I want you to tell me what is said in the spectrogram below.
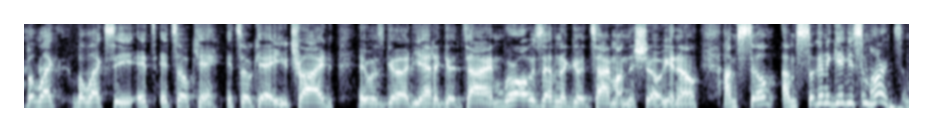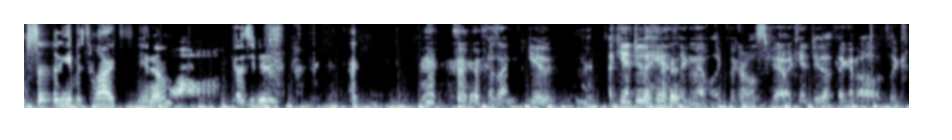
But Lex, but Lexi, it's it's okay. It's okay. You tried. It was good. You had a good time. We're always having a good time on the show. You know. I'm still I'm still gonna give you some hearts. I'm still gonna give you some hearts. You know. Because you did. Because I'm cute. I can't do the hand thing though, like the girls can. I can't do that thing at all. It's like it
